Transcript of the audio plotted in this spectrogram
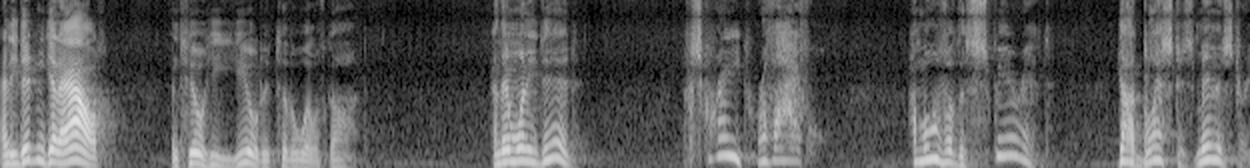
and he didn't get out until he yielded to the will of God. And then when he did, it was great revival, a move of the Spirit. God blessed his ministry.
